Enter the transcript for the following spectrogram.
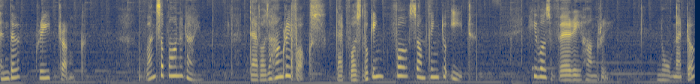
in the tree trunk. Once upon a time, there was a hungry fox that was looking for something to eat. He was very hungry. No matter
